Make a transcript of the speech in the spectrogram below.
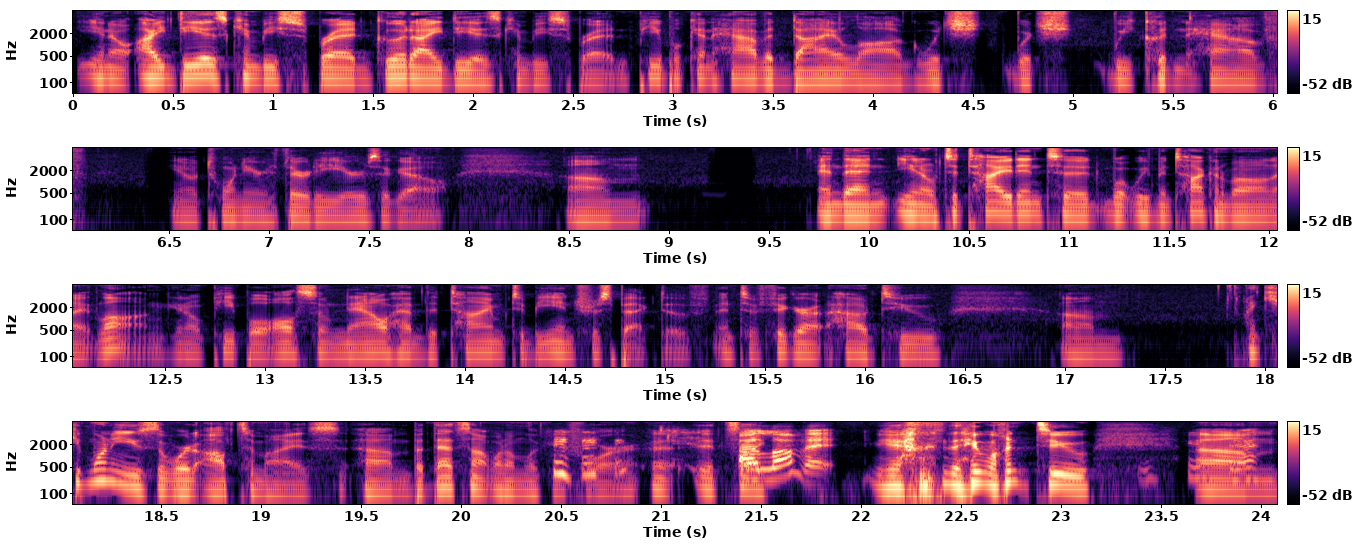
you know ideas can be spread. Good ideas can be spread. People can have a dialogue, which which we couldn't have, you know, twenty or thirty years ago. Um, and then you know to tie it into what we've been talking about all night long, you know, people also now have the time to be introspective and to figure out how to. Um, I keep wanting to use the word optimize, um, but that's not what I'm looking for. Uh, It's like, I love it. yeah, they want to um,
